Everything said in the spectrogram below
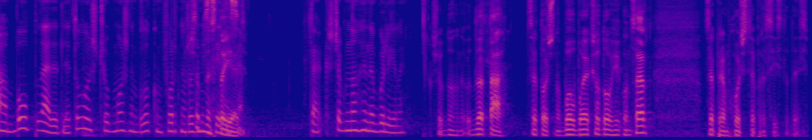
або пледи для того, щоб можна було комфортно Щоб не розміститися. стоять. Так, щоб ноги не боліли. Щоб ноги не. Да, та, це точно. Бо, бо якщо довгий концерт, це прям хочеться присісти десь.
